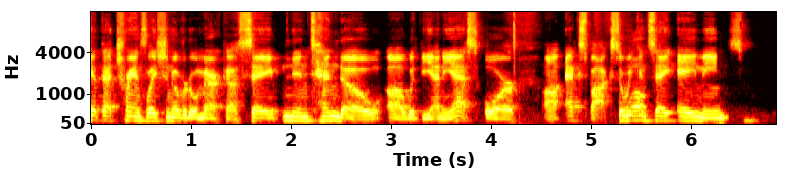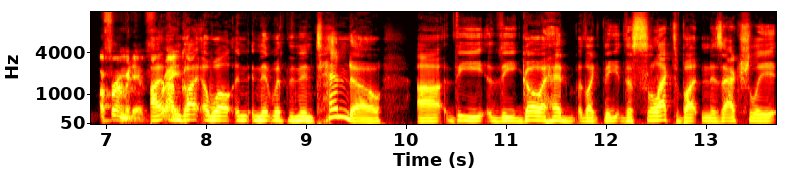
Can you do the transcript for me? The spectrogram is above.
get that translation over to america say nintendo uh, with the nes or uh, xbox so we can say a means affirmative I, right? I'm glad. Well, in, in, with the Nintendo, uh, the the go ahead, like the the select button is actually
